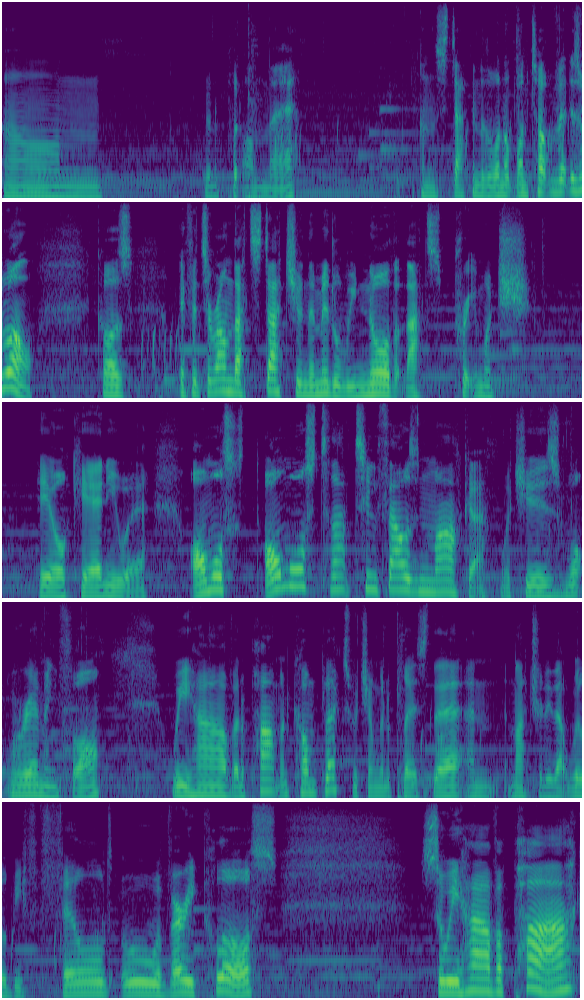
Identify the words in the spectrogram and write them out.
on. I'm going to put on there and stack another one up on top of it as well. Because if it's around that statue in the middle, we know that that's pretty much a-okay anyway. Almost, almost to that 2,000 marker, which is what we're aiming for. We have an apartment complex, which I'm going to place there, and naturally that will be fulfilled. Oh, we're very close. So we have a park,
